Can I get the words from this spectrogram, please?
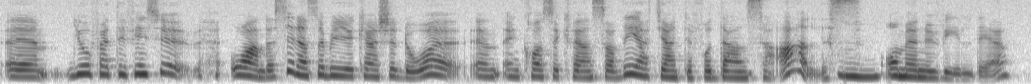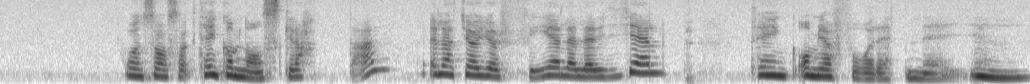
Eh, jo, för att det finns ju, å andra sidan så blir ju kanske då en, en konsekvens av det att jag inte får dansa alls, om jag nu vill det. Och en sån sak, tänk om någon skrattar, eller att jag gör fel, eller hjälp, tänk om jag får ett nej. Mm.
